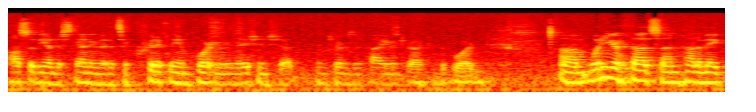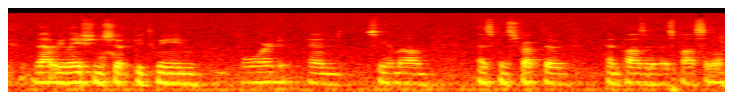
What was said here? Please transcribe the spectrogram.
also the understanding that it's a critically important relationship in terms of how you interact with the board. Um, what are your thoughts on how to make that relationship between board and CMO as constructive and positive as possible?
